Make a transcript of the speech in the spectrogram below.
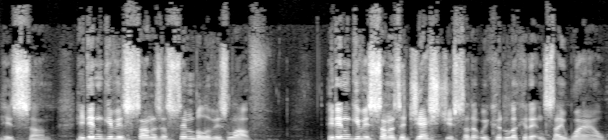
his son. He didn't give his son as a symbol of his love, he didn't give his son as a gesture so that we could look at it and say, wow.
